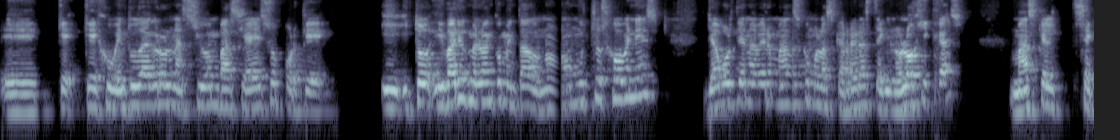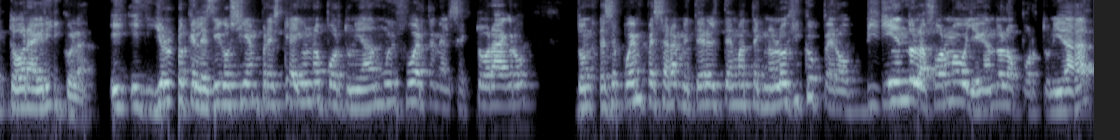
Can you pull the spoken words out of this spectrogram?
eh, que, que, Juventud Agro nació en base a eso porque, y, y, varios me lo han comentado, ¿no? Muchos jóvenes ya voltean a ver más como las carreras tecnológicas, más que el sector agrícola. Y, y yo lo que les digo siempre es que hay una oportunidad muy fuerte en el sector agro donde se puede empezar a meter el tema tecnológico, pero viendo la forma o llegando a la oportunidad.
